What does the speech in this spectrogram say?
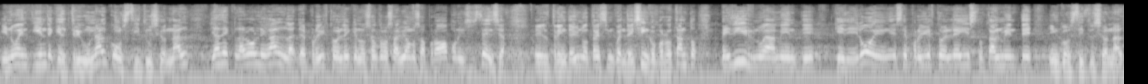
y no entiende que el Tribunal Constitucional ya declaró legal el proyecto de ley que nosotros habíamos aprobado por insistencia, el 31355. Por lo tanto, pedir nuevamente que deroguen ese proyecto de ley es totalmente inconstitucional.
